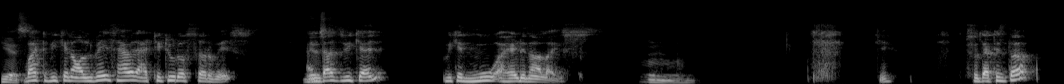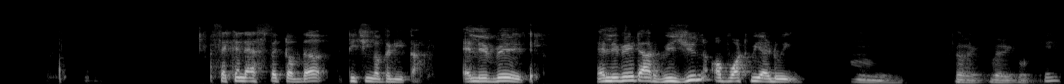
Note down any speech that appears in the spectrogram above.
Yes. but we can always have an attitude of service and Yes. thus we can we can move ahead in our lives Hmm. okay so that is the second aspect of the teaching of the gita elevate elevate our vision of what we are doing Hmm. Correct. Very good. okay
